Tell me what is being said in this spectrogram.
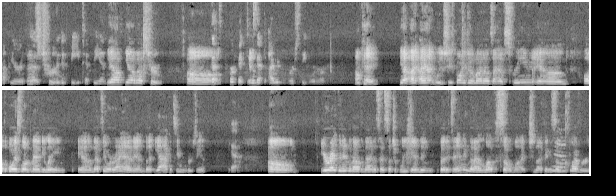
happier at That's the, true. the defeat at the end. Yeah, yeah, that's true. Uh, that's perfect. and- Except I would reverse the order. okay. Yeah, I, I she's pointing to in my notes. I have Scream and All the Boys Love Mandy Lane, and that's the order I had it in. But yeah, I can see reversing it. Yeah. Um, you're right that In the Mouth of Madness has such a bleak ending, but it's an ending that I love so much, and I think it's Yeah. so clever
